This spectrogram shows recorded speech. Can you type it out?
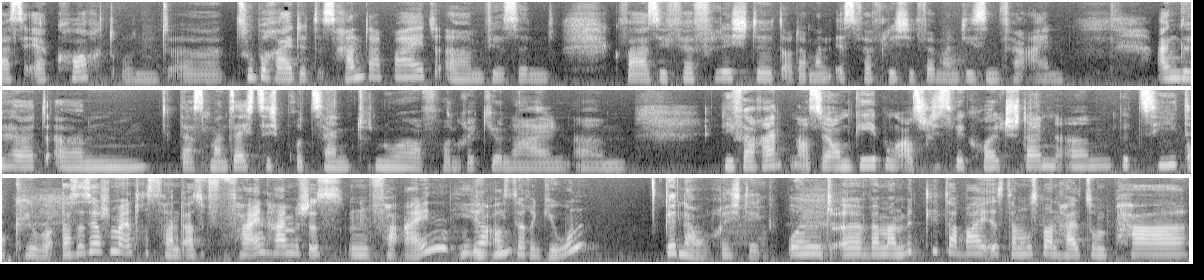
was er kocht und äh, zubereitet, ist Handarbeit. Ähm, wir sind quasi verpflichtet oder man ist verpflichtet, wenn man diesem Verein angehört, ähm, dass man 60 Prozent nur von regionalen ähm, Lieferanten aus der Umgebung, aus Schleswig-Holstein ähm, bezieht. Okay, das ist ja schon mal interessant. Also Feinheimisch ist ein Verein hier mhm. aus der Region. Genau, richtig. Und äh, wenn man Mitglied dabei ist, dann muss man halt so ein paar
